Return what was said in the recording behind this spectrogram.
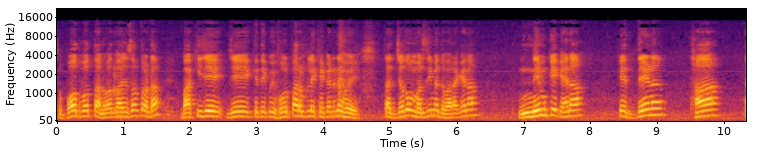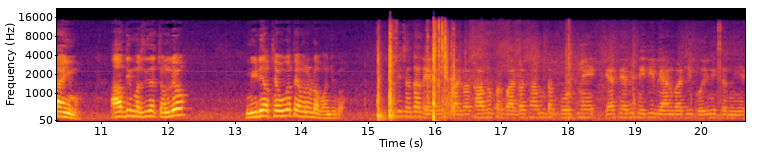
ਸੋ ਬਹੁਤ ਬਹੁਤ ਧੰਨਵਾਦ ਬਾਜਵਾ ਸਾਹਿਬ ਤੁਹਾਡਾ। ਬਾਕੀ ਜੇ ਜੇ ਕਿਤੇ ਕੋਈ ਹੋਰ ਭਰਮ ਭੁਲੇਖੇ ਕੱਢਣੇ ਹੋਏ, ਤਾਂ ਜਦੋਂ ਮਰਜ਼ੀ ਮੈਂ ਦੁਬਾਰਾ ਕਹਿਣਾ, ਨਿਮ ਕੇ ਕਹਿਣਾ ਕਿ ਦਿਨ, ਥਾਂ, ਟਾਈਮ। ਆਪਦੀ ਮਰਜ਼ੀ ਦਾ ਚੁਣ ਲਿਓ। ਮੀਡੀਆ ਉੱਥੇ ਹੋਊਗਾ ਤੇ ਅਮਰ ਬੜਾ ਪਹੁੰਚ ਤੁਸੀਂ ਸੱਦਾ ਦੇ ਰਹੇ ਹੋ ਬਾਜਵਾ ਸਾਹਿਬ ਨੂੰ, ਪਰ ਬਾਜਵਾ ਸਾਹਿਬ ਨੂੰ ਤਾਂ ਕੋਰਟ ਨੇ ਕਹਿਤੇ ਆ ਵੀ ਨਿੱਜੀ ਬਿਆਨਬਾਜ਼ੀ ਕੋਈ ਨਹੀਂ ਕਰਨੀ ਹੈ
